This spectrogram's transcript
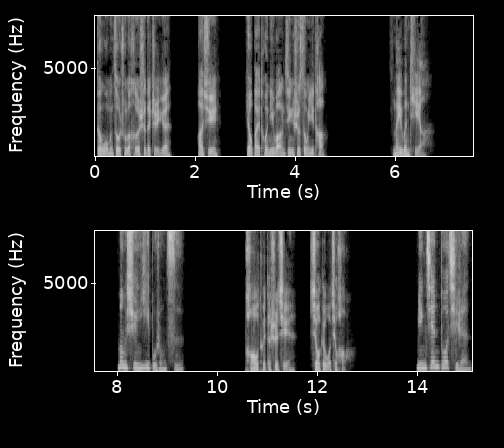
等我们做出了合适的纸鸢，阿寻要拜托你往京师送一趟。”没问题啊。孟寻义不容辞。跑腿的事情交给我就好。民间多奇人，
